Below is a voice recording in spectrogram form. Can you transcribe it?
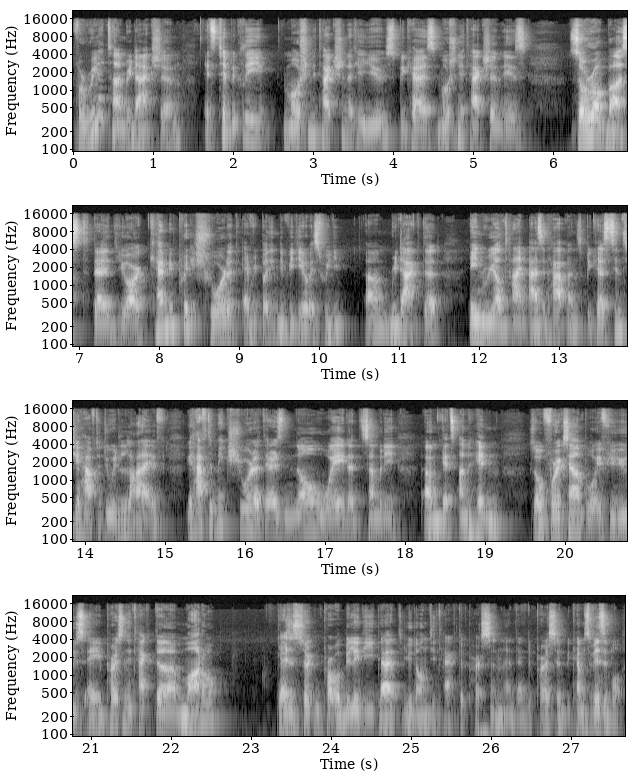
For real-time redaction, it's typically motion detection that you use because motion detection is so robust that you are can be pretty sure that everybody in the video is really um, redacted in real time as it happens. Because since you have to do it live, you have to make sure that there is no way that somebody um, gets unhidden. So for example, if you use a person detector model, there's a certain probability that you don't detect the person and then the person becomes visible.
